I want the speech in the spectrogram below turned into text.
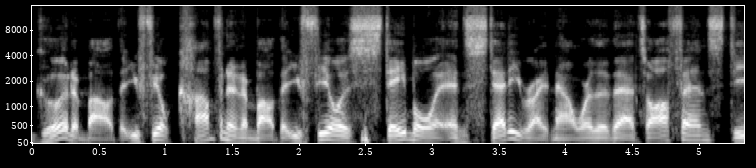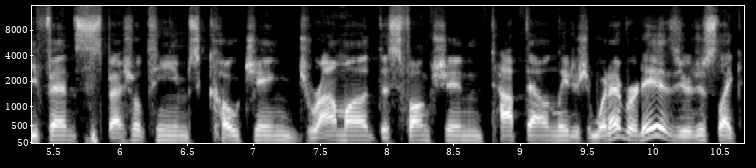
good about, that you feel confident about, that you feel is stable and steady right now, whether that's offense, defense, special teams, coaching, drama, dysfunction, top down leadership, whatever it is, you're just like,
